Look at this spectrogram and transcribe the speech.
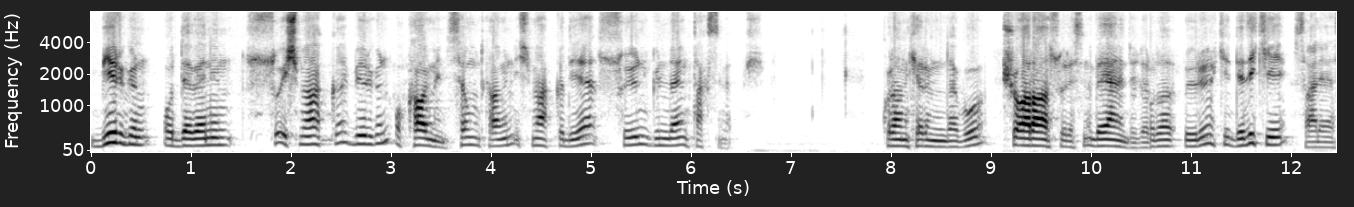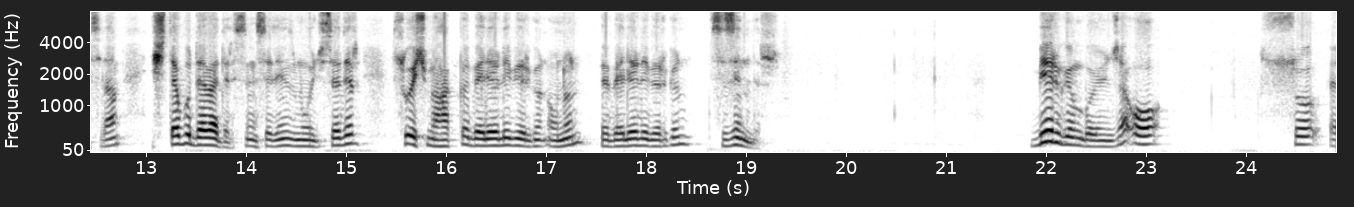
bir gün o devenin su içme hakkı, bir gün o kavmin, Semud kavminin içme hakkı diye suyun günlerini taksim etmiş. Kur'an-ı Kerim'de bu şu Ara suresini beyan ediyor. Burada buyuruyor ki dedi ki Salih Aleyhisselam işte bu devedir. Sizin istediğiniz mucizedir. Su içme hakkı belirli bir gün onun ve belirli bir gün sizindir. Bir gün boyunca o su e,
